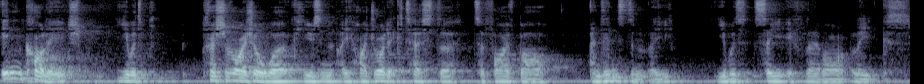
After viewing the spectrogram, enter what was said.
In college, you would Pressurise your work using a hydraulic tester to 5 bar and instantly you would see if there are leaks.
